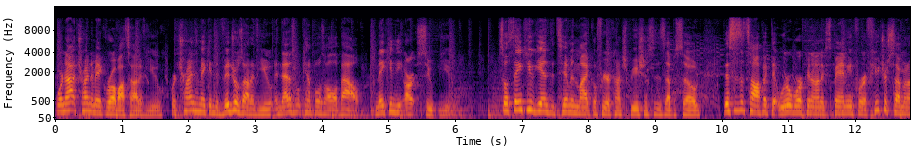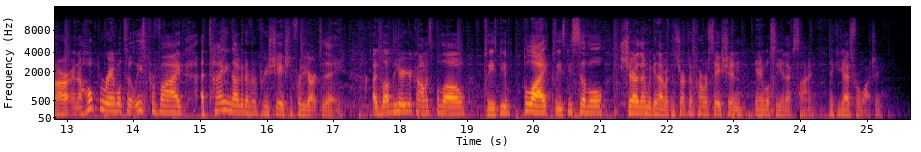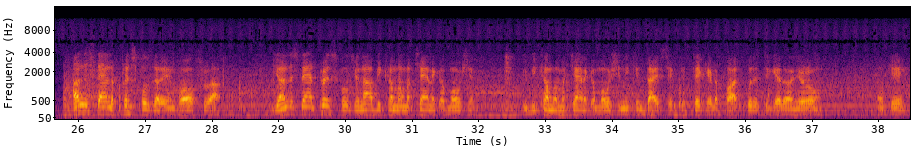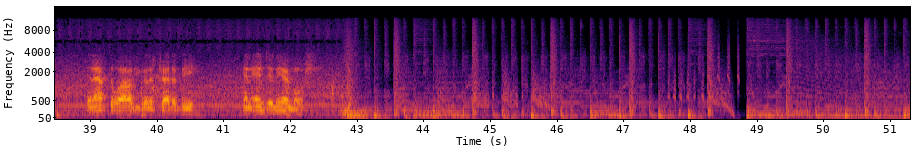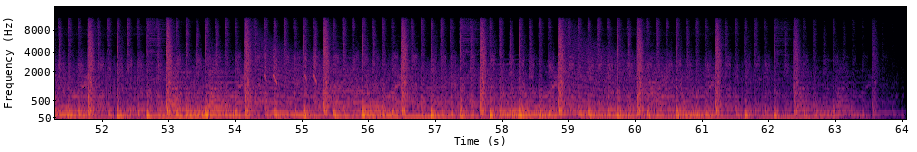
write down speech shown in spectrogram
we're not trying to make robots out of you, we're trying to make individuals out of you, and that is what Kempo is all about, making the art suit you. So thank you again to Tim and Michael for your contributions to this episode. This is a topic that we're working on expanding for a future seminar, and I hope we're able to at least provide a tiny nugget of appreciation for the art today. I'd love to hear your comments below. Please be polite, please be civil, share them, we can have a constructive conversation, and we'll see you next time. Thank you guys for watching. Understand the principles that are involved throughout. You understand principles, you now become a mechanic of motion. You become a mechanic of motion, you can dissect it, take it apart, put it together on your own. Okay? Then after a while, you're going to try to be an engineer motion.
